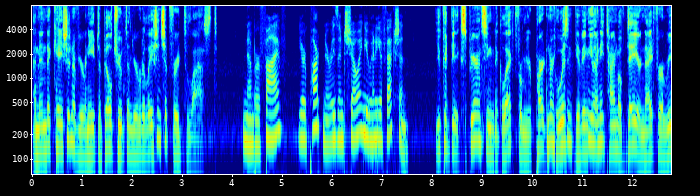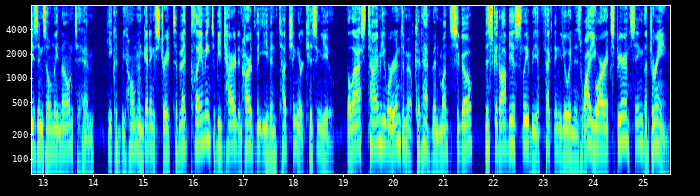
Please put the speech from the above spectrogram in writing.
an indication of your need to build truth in your relationship for it to last. Number 5, your partner isn't showing you any affection. You could be experiencing neglect from your partner who isn't giving you any time of day or night for reasons only known to him. He could be home and getting straight to bed claiming to be tired and hardly even touching or kissing you. The last time you were intimate could have been months ago. This could obviously be affecting you and is why you are experiencing the dream.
